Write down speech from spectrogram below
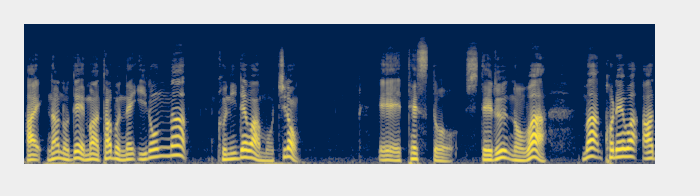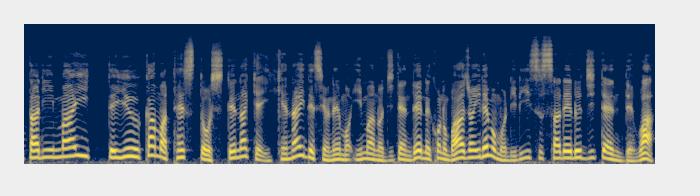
はい。なのでまあ多分ねいろんな国ではもちろん、えー、テストしてるのはまあこれは当たり前っていうか、まあ、テストしてなきゃいけないですよね。もう今の時点で、ね、このバージョン11もリリースされる時点では、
